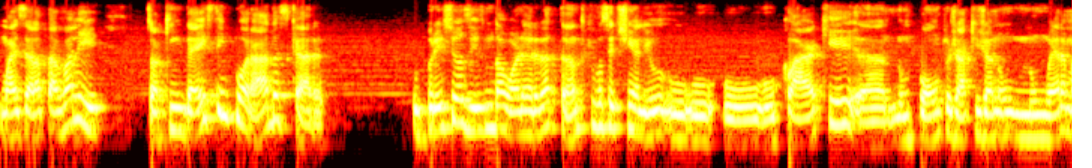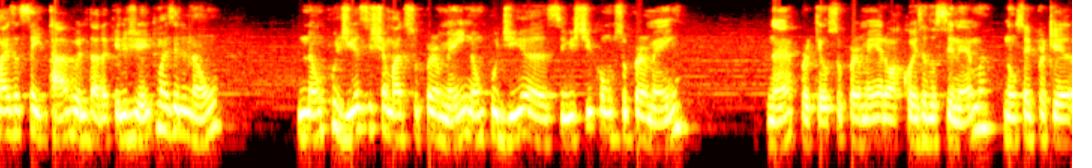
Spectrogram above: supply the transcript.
mas ela tava ali. Só que em 10 temporadas, cara, o preciosismo da Warner era tanto que você tinha ali o, o, o, Clark uh, num ponto já que já não, não era mais aceitável ele estar daquele jeito, mas ele não não podia se chamar de Superman, não podia se vestir como Superman, né? Porque o Superman era uma coisa do cinema. Não sei porque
